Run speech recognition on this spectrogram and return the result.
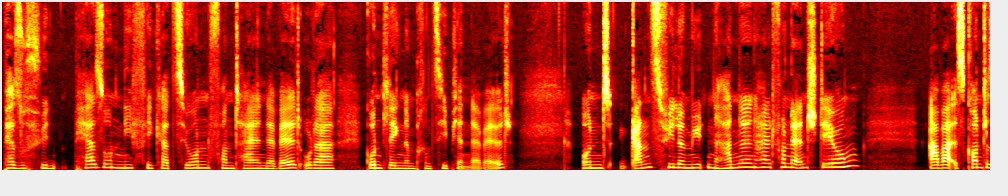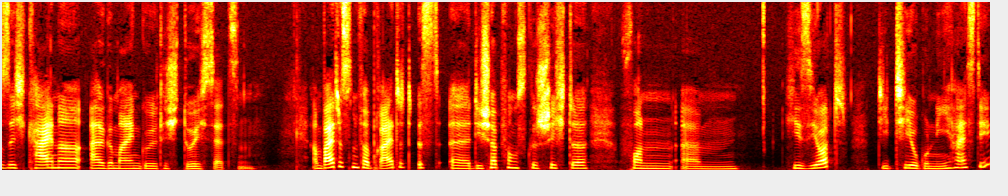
Personifikationen von Teilen der Welt oder grundlegenden Prinzipien der Welt. Und ganz viele Mythen handeln halt von der Entstehung, aber es konnte sich keine allgemeingültig durchsetzen. Am weitesten verbreitet ist äh, die Schöpfungsgeschichte von ähm, Hesiod, die Theogonie heißt die.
